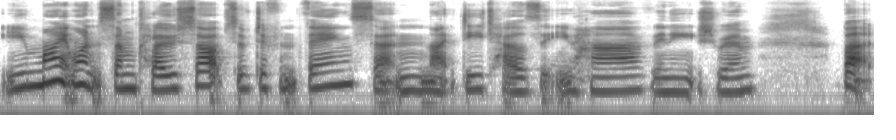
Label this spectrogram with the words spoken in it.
you might want some close ups of different things, certain like details that you have in each room, but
